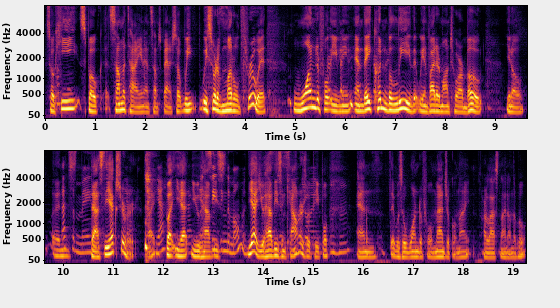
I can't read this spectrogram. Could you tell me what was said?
so uh-huh. he spoke some Italian and some Spanish. So we we sort of muddled through it. Wonderful evening, and they couldn't believe that we invited him onto our boat. You know, and That's amazing. That's the extrovert, right? Yeah, but yet exactly. you And have seizing these the moment. Yeah, you have these encounters with enjoying. people, mm-hmm. and it was a wonderful, magical night. Our last night on the boat.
